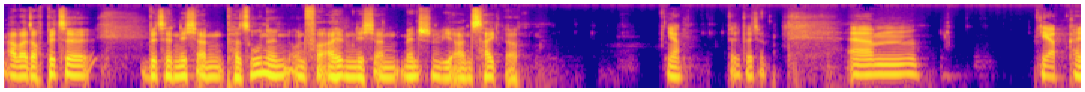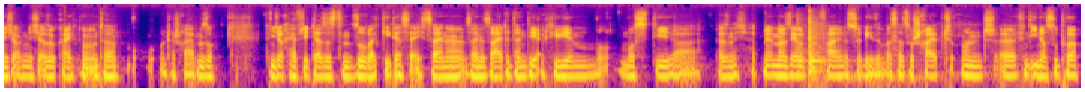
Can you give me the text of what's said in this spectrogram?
aber doch bitte, bitte nicht an Personen und vor allem nicht an Menschen wie an Zeigler. Ja, bitte, bitte. Ähm, ja, kann ich auch nicht, also kann ich nur unter, unterschreiben. So finde ich auch heftig, dass es dann so weit geht, dass er echt seine, seine Seite dann deaktivieren muss, die ja, weiß nicht, hat mir immer sehr gut gefallen, das zu lesen, was er so schreibt und äh, finde ihn auch super.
